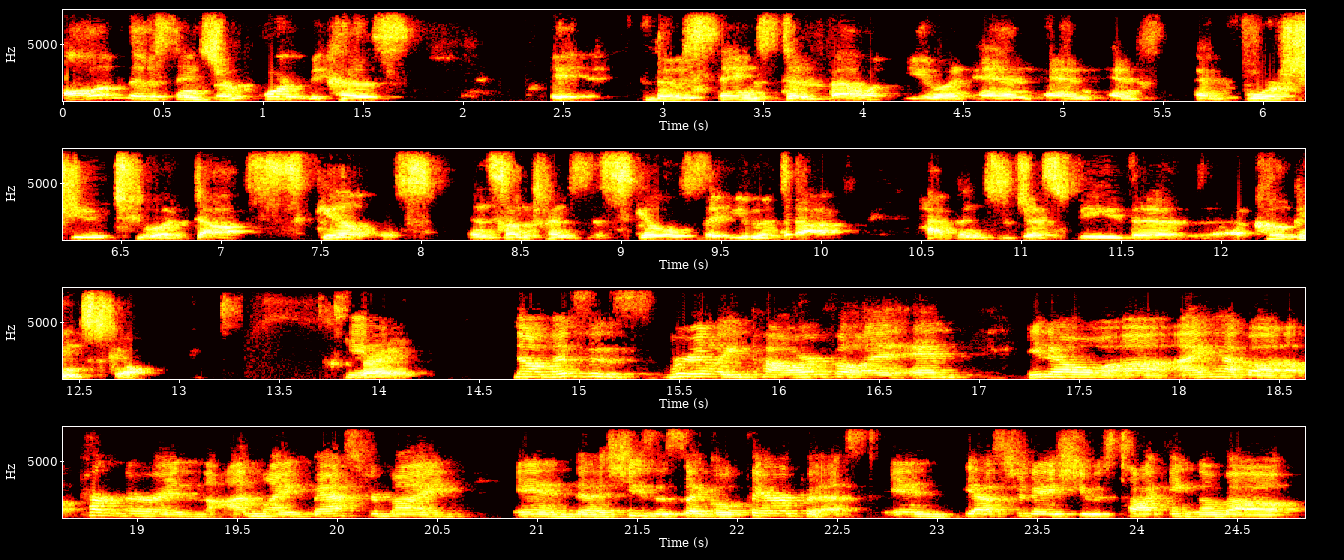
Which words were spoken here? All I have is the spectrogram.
All of those things are important because it, those things develop you and, and, and, and, and force you to adopt skills and sometimes the skills that you adopt happen to just be the, the coping skill yeah. right no this is really powerful and, and you know uh, i have a partner in online mastermind and uh, she's a psychotherapist. And yesterday she was talking about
